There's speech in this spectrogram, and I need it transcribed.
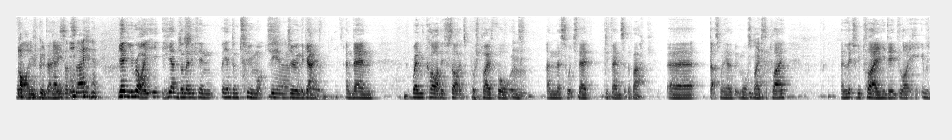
One of his five good good days, days. I'd say. Yeah, you're right. He, he hadn't done anything. He hadn't done too much Yeah. during the game, and then when Cardiff started to push players forward Mm. and they switched their defence at the back, uh, that's when he had a bit more space Yeah. to play. And literally play, he did like he it was.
